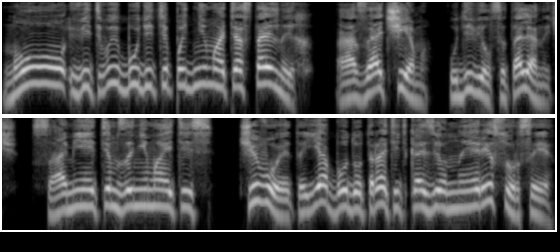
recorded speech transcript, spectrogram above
Ну, ведь вы будете поднимать остальных. А зачем? — удивился Толяныч. «Сами этим занимайтесь. Чего это я буду тратить казенные ресурсы?»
